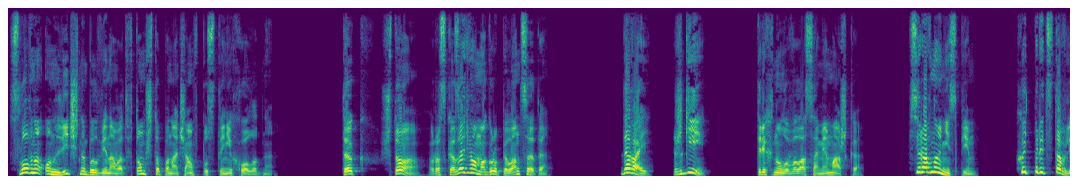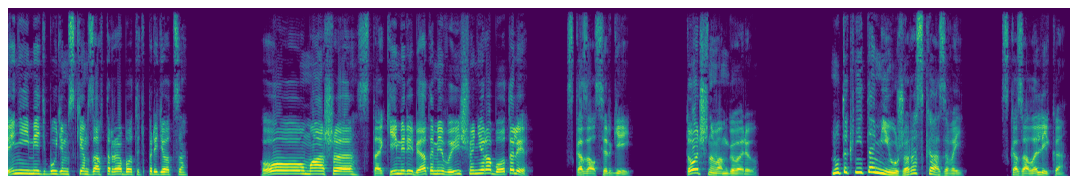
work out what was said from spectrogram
словно он лично был виноват в том, что по ночам в пустыне холодно. Так что, рассказать вам о группе Ланцета? Давай, жги, тряхнула волосами Машка. Все равно не спим. Хоть представление иметь будем, с кем завтра работать придется. О, Маша, с такими ребятами вы еще не работали, сказал Сергей. Точно вам говорю. Ну так не томи уже, рассказывай, сказала Лика.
